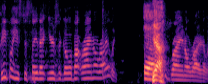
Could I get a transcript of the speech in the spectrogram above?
People used to say that years ago about Ryan O'Reilly. Yeah Ryan O'Reilly.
